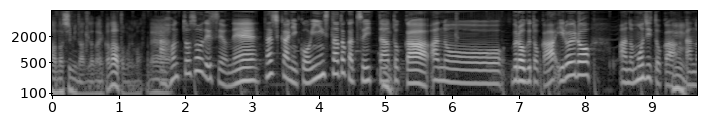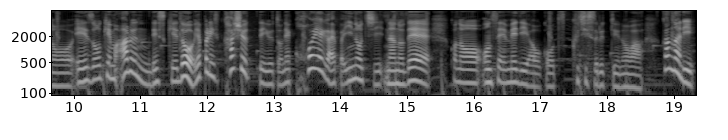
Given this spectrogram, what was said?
楽しみなんじゃないかなと思いますね。あ本当そうですよね。確かにこうインスタとかツイッターとか、あのーブログとかいろいろあの文字とか、うん。あの映像系もあるんですけどやっぱり歌手っていうとね声がやっぱ命なのでこの音声メディアをこう駆使するっていうのはかなり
